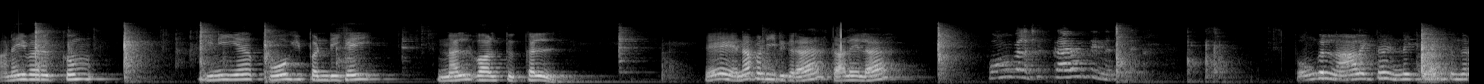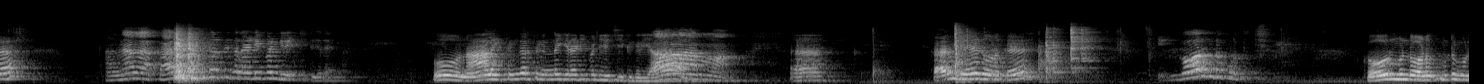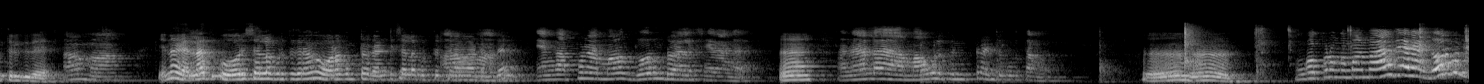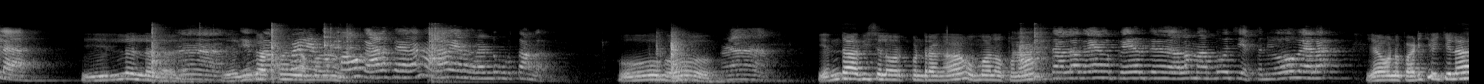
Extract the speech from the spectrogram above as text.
அனைவருக்கும் இனிய போகி பண்டிகை நல்வாழ்த்துக்கள். ஏய் என்ன பண்ணிட்டு இருக்கிற காலையில்? பொங்கலுக்கு கரும்பு தின்னுக்கிறேன் பொங்கல் நாளைக்கு தான் இன்னைக்கு திங்குற? அதனால கரும்பு தின்றதுக்கு ரெடி பண்ணி வச்சுட்டுக்கிறேன் ஓ நாளைக்கு திங்கறதுக்கு இன்னைக்கு ரெடி பண்ணி வச்சுட்டு இருக்கிறியா? ஆமா. ஆ. கரும்பு ஏது உனக்கு? கவர்மெண்ட் கொடுத்துச்சு. கவர்மெண்ட் உனக்கு மட்டும் கொடுத்துருக்குது. ஏன்னா எல்லாத்துக்கும் ஒரு செல்லை கொடுத்துக்கிறாங்க உனக்கு மட்டும் ரெண்டு செல்லை கொடுத்துருக்காங்க எங்க அப்பனும் அம்மாவும் கவர்மெண்ட் வேலை செய்றாங்க. ஆ. அதனால மவுளுக்குன்ட்டு ரெண்டு கொடுத்தாங்க. உங்க அப்பனும் உங்க அம்மா வேலை செய்றாங்க கவர்மெண்ட்ல இல்ல இல்ல இல்ல எங்க அப்பா அப்பா எங்க எங்க அம்மா அம்மாவும் வேலை செய்றாங்க அதனால எனக்கு ரெண்டு கொடுத்தாங்க. ஓஹோ. ஆ. எந்த ஆபீஸ்ல ஒர்க் பண்றாங்க உமால அப்பனும் இந்த அளவுக்கு எனக்கு பேர் தெரியாது அதெல்லாம் மறந்து வச்சு எத்தனையோ வேலை. ஏன் உன்னை படிக்க வைக்கல?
